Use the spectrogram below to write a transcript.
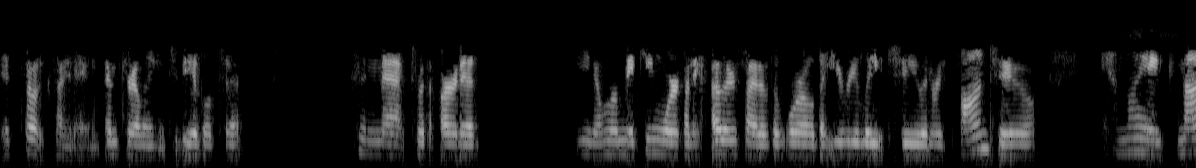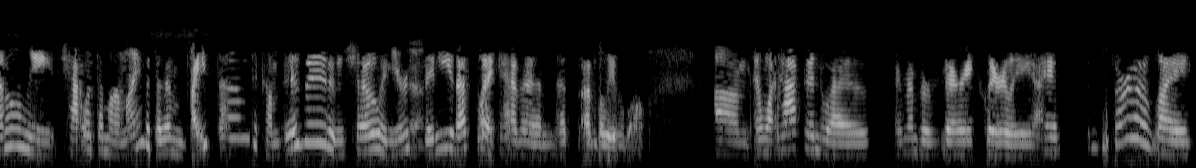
it's so exciting and thrilling to be able to connect with artists, you know, who are making work on the other side of the world that you relate to and respond to and like not only chat with them online, but then invite them to come visit and show in your Yeah. city. That's like heaven. That's unbelievable. Um, and what happened was, I remember very clearly, I had been sort of like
